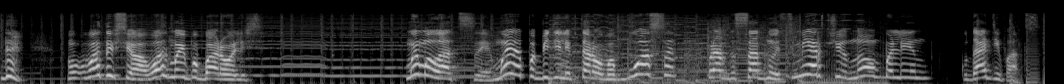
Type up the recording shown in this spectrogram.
Да, вот и все, вот мы и поборолись. Мы молодцы, мы победили второго босса, правда, с одной смертью, но, блин, куда деваться?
